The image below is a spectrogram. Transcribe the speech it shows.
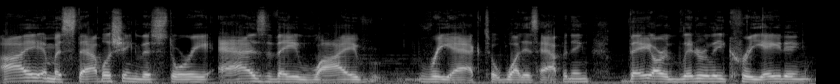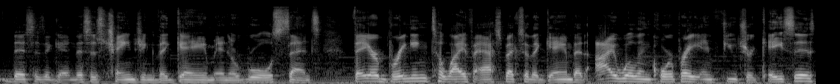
i am establishing this story as they live react to what is happening they are literally creating this is again this is changing the game in a rules sense they are bringing to life aspects of the game that i will incorporate in future cases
